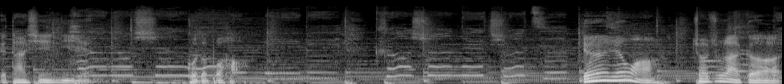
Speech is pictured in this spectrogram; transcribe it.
也担心你过得不好。人来人往，抓住那个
